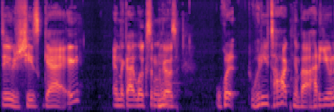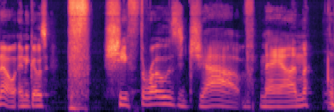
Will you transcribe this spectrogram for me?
"Dude, she's gay." And the guy looks at him and goes, "What? What are you talking about? How do you know?" And he goes, "She throws jab, man." Uh,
